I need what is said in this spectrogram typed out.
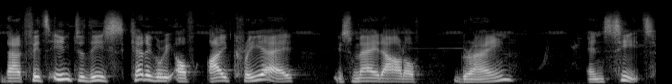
that fits into this category of I create is made out of grain and seeds.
